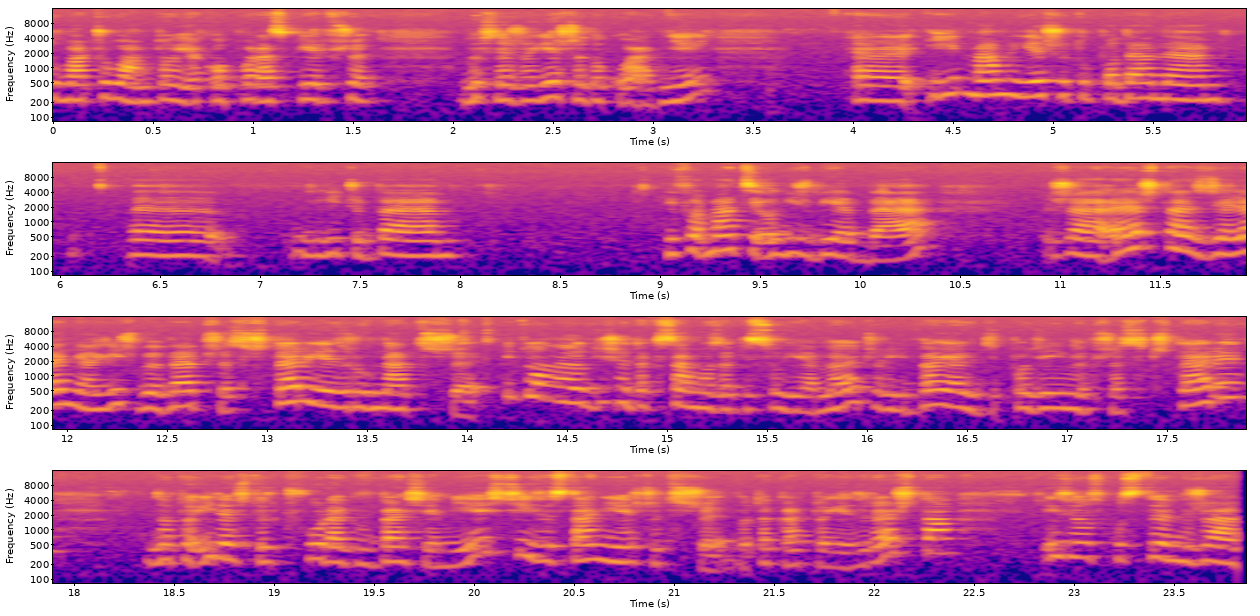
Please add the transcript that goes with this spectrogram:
tłumaczyłam to jako po raz pierwszy, myślę, że jeszcze dokładniej. E, I mamy jeszcze tu podane e, liczbę, informację o liczbie b, że reszta z dzielenia liczby b przez 4 jest równa 3. I tu analogicznie tak samo zapisujemy, czyli b jak podzielimy przez 4, no to ileś tych czwórek w b się mieści i zostanie jeszcze 3, bo taka to jest reszta. I w związku z tym, że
